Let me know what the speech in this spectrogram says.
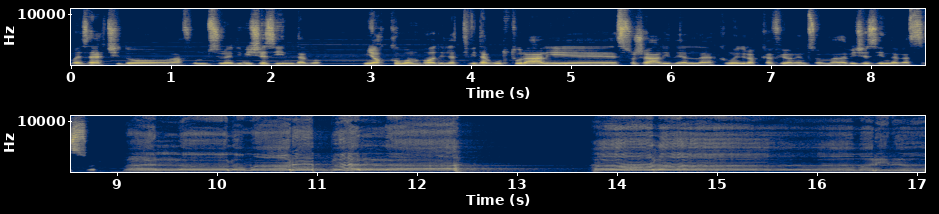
esercito la funzione di vice sindaco. Mi occupo un po' delle attività culturali e sociali del comune di Roccafione, insomma, da vice sindaco assessore. Bello, lo mare bella! Alla marina.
